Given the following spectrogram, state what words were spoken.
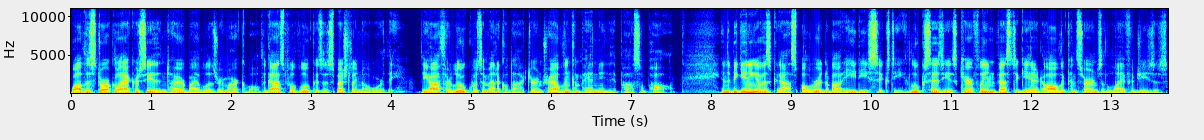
While the historical accuracy of the entire Bible is remarkable, the Gospel of Luke is especially noteworthy. The author, Luke, was a medical doctor and traveling companion of the Apostle Paul. In the beginning of his Gospel, written about AD 60, Luke says he has carefully investigated all the concerns of the life of Jesus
